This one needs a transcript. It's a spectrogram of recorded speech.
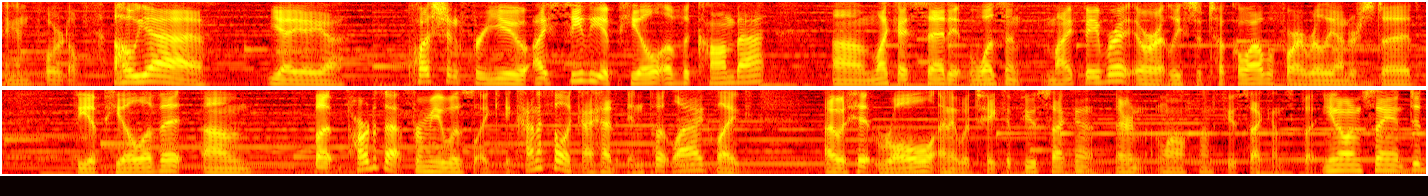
in Portal. Oh yeah, yeah, yeah, yeah. Question for you: I see the appeal of the combat. Um, like I said, it wasn't my favorite, or at least it took a while before I really understood the appeal of it. Um, but part of that for me was like it kind of felt like I had input lag. Like I would hit roll and it would take a few seconds, or well, not a few seconds, but you know what I'm saying. Did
